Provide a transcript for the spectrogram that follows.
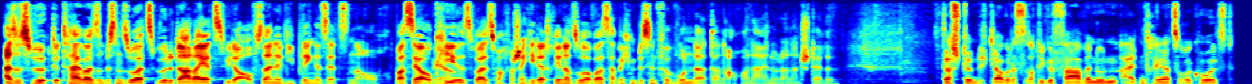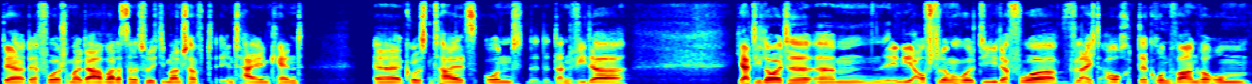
also es wirkte teilweise ein bisschen so, als würde Dada jetzt wieder auf seine Lieblinge setzen auch. Was ja okay Ja. ist, weil es macht wahrscheinlich jeder Trainer so, aber es hat mich ein bisschen verwundert dann auch an der einen oder anderen Stelle. Das stimmt. Ich glaube, das ist auch die Gefahr, wenn du einen alten Trainer zurückholst, der, der vorher schon mal da war, dass er natürlich die Mannschaft in Teilen kennt, äh, größtenteils, und dann wieder ja die Leute ähm, in die Aufstellung holt, die davor vielleicht auch der Grund waren, warum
